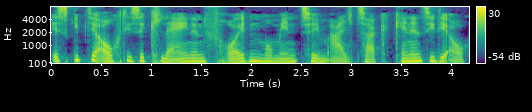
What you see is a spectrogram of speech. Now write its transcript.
Es gibt ja auch diese kleinen Freudenmomente im Alltag. Kennen Sie die auch?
